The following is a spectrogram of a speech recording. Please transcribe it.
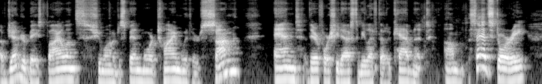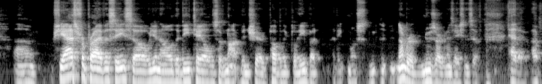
of gender based violence. She wanted to spend more time with her son, and therefore she'd asked to be left out of cabinet. Um, sad story. Um, she asked for privacy, so you know the details have not been shared publicly. But I think most number of news organizations have had a, a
